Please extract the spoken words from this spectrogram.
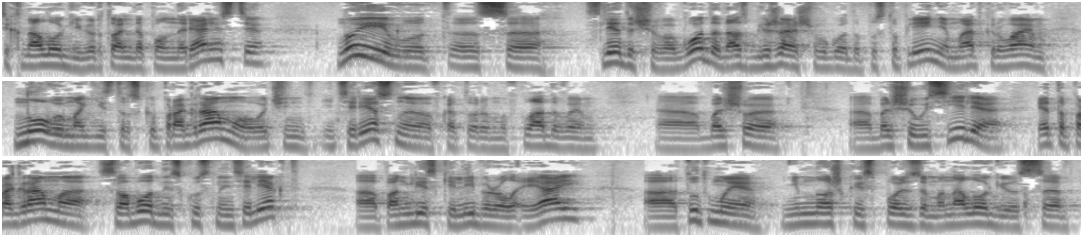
технологии виртуальной дополненной реальности. Ну и вот э, с следующего года, да, с ближайшего года поступления мы открываем новую магистрскую программу, очень интересную, в которую мы вкладываем э, большое, э, большие усилия. Это программа «Свободный искусственный интеллект», э, по-английски Liberal AI. Тут мы немножко используем аналогию с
